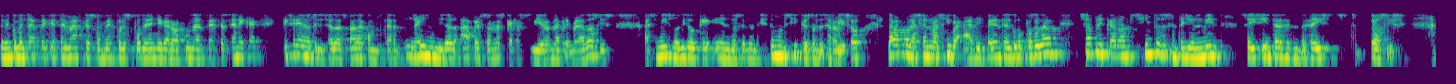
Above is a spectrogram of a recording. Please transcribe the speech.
También comentarte que este martes o miércoles podrían llegar vacunas de AstraZeneca que serían utilizadas para completar la inmunidad a personas que recibieron la primera dosis. Asimismo, dijo que en los 77 municipios donde se realizó la vacunación masiva a diferentes grupos de edad, se aplicaron 161.676 dosis.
